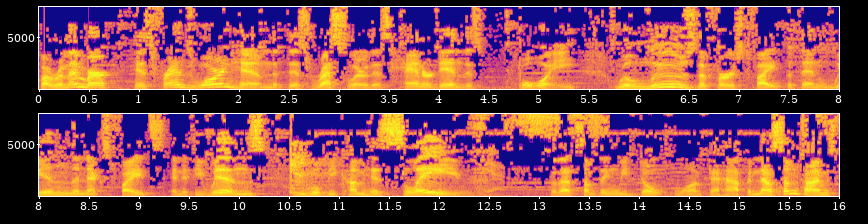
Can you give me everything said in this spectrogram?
But remember, his friends warned him that this wrestler, this Hanardin, this boy, will lose the first fight, but then win the next fights. And if he wins, you will become his slave. Yes. So that's something we don't want to happen. Now, sometimes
